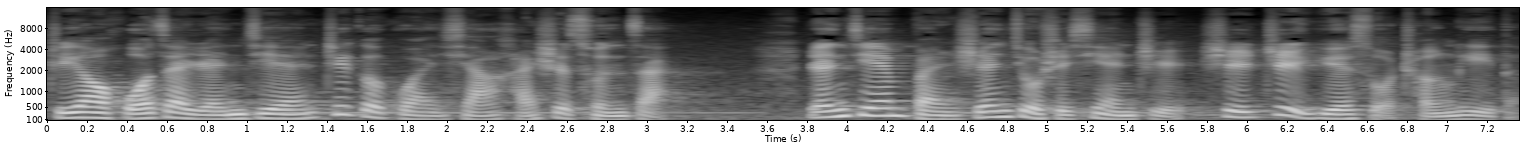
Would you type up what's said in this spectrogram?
只要活在人间，这个管辖还是存在。人间本身就是限制，是制约所成立的。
